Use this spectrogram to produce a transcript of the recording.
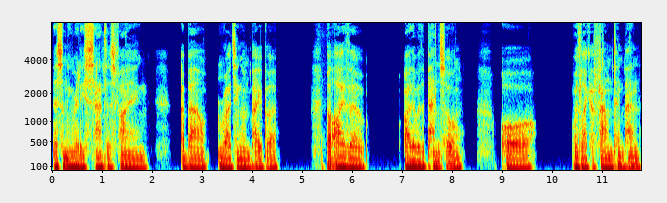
There's something really satisfying about writing on paper, but either either with a pencil or with like a fountain pen.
